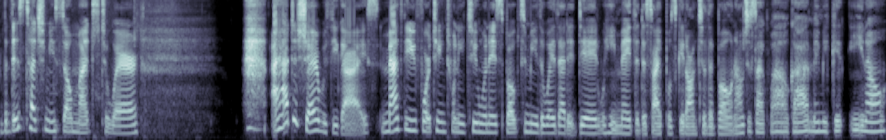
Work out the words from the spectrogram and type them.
But this touched me so much to where I had to share with you guys Matthew 14 22 when it spoke to me the way that it did when he made the disciples get onto the boat. And I was just like, wow, God made me get, you know,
